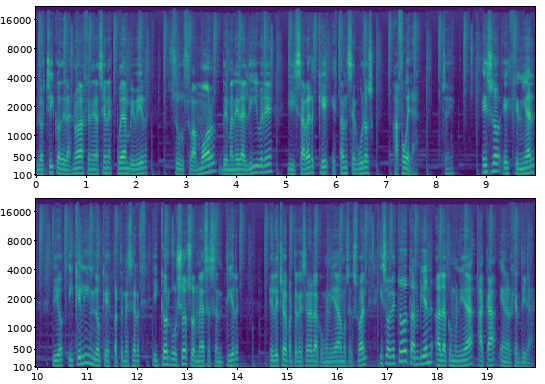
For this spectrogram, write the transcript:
los chicos de las nuevas generaciones puedan vivir su, su amor de manera libre y saber que están seguros afuera. Sí. Eso es genial, digo, y qué lindo que es pertenecer, y qué orgulloso me hace sentir el hecho de pertenecer a la comunidad homosexual y sobre todo también a la comunidad acá en Argentina,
